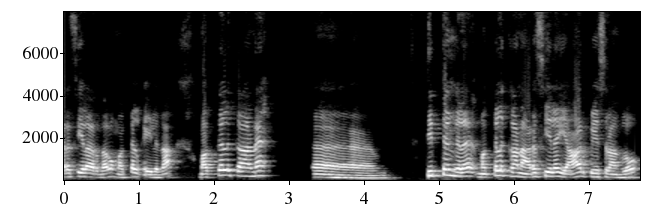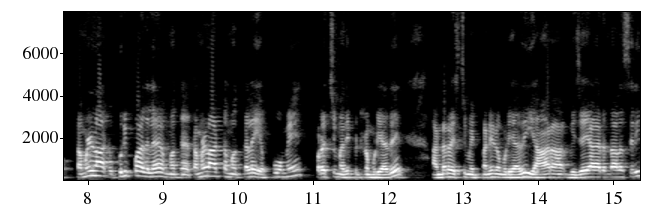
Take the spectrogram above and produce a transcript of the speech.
அரசியலா இருந்தாலும் மக்கள் கையில தான். மக்களுக்கான திட்டங்களை மக்களுக்கான அரசியலை யார் பேசுகிறாங்களோ தமிழ்நாட்டு குறிப்பாக அதில் மக்க தமிழ்நாட்டு மக்களை எப்போவுமே குறைச்சி மதிப்பிட முடியாது. அண்டர் எஸ்டிமேட் பண்ணிட முடியாது. யாரா விஜயா இருந்தாலும் சரி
